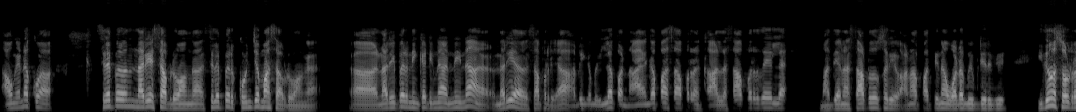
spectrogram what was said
அவங்க என்ன சில பேர் வந்து நிறைய சாப்பிடுவாங்க சில பேர் கொஞ்சமா சாப்பிடுவாங்க. நிறைய பேர் நீங்க கேட்டீங்கன்னா நீனா நிறைய சாப்பிட்றியா? அப்படிங்கிற இல்லப்பா நான் எங்கப்பா சாப்பிட்றேன்? காலைல சாப்பிட்றதே இல்லை. மத்தியானம் சாப்பிட்டதும் சரி. ஆனா பாத்தீங்கன்னா உடம்பு இப்படி இருக்கு. இதுவும் சொல்ற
